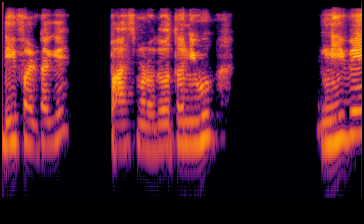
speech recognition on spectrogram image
ಡಿಫಾಲ್ಟ್ ಆಗಿ ಪಾಸ್ ಮಾಡೋದು. ಅಥವಾ ನೀವು, ನೀವೇ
